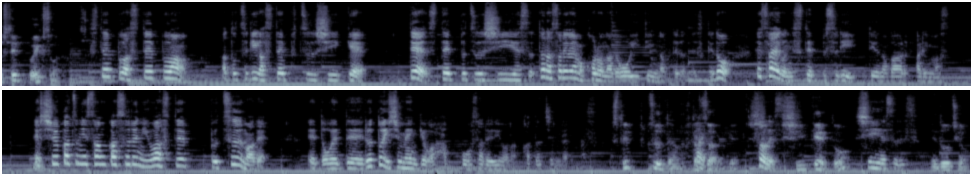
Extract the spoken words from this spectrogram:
ステップはいくつまであるんですか？ステップはステップ1。あと次がステップ 2CK。で、ステップ 2CS。ただそれが今コロナで OET になってるんですけど、で、最後にステップ3っていうのがあるあります。で、就活に参加するにはステップ2まで、えっと、終えていると医師免許が発行されるような形になります。ステップ2ってあの二つあるっけ、そうです CK と？CS です。え、どう違うの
